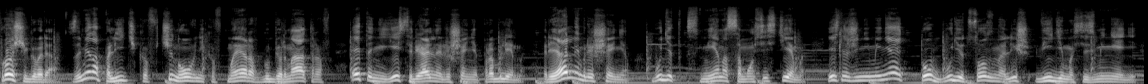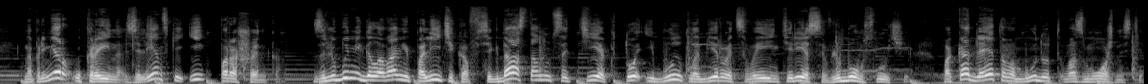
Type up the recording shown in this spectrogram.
Проще говоря, замена политиков, чиновников, мэров, губернаторов – это не есть реальное решение проблемы. Реальным решением будет смена самой системы. Если же не менять, то будет создана лишь видимость изменений. Например, Украина, Зеленский и Порошенко. За любыми головами политиков всегда останутся те, кто и будут лоббировать свои интересы в любом случае, пока для этого будут возможности.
